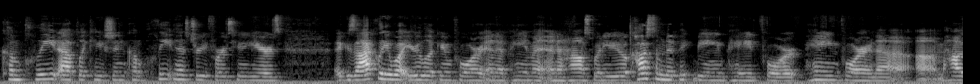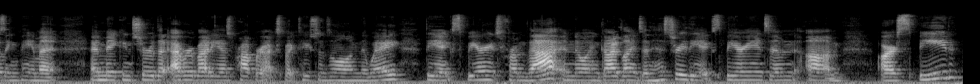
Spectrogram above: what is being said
Complete application, complete history for two years. Exactly what you're looking for in a payment in a house. What are you accustomed to being paid for, paying for in a um, housing payment, and making sure that everybody has proper expectations along the way. The experience from that and knowing guidelines and history, the experience and um, our speed,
